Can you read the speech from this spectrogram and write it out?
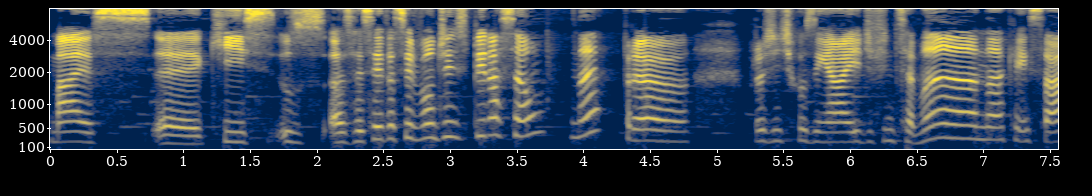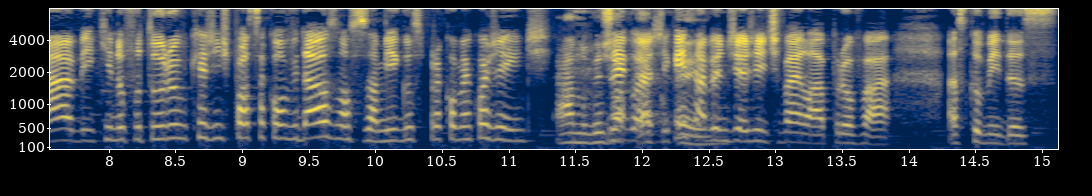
mas é, que os- as receitas sirvam de inspiração, né, pra, pra gente cozinhar aí de fim de semana, quem sabe, que no futuro que a gente possa convidar os nossos amigos pra comer com a gente. Ah, não vejo Né, Guaxa? Quem é. sabe um dia a gente vai lá provar as comidas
